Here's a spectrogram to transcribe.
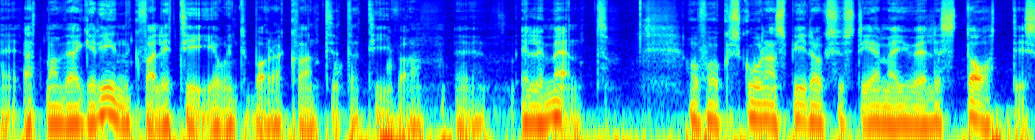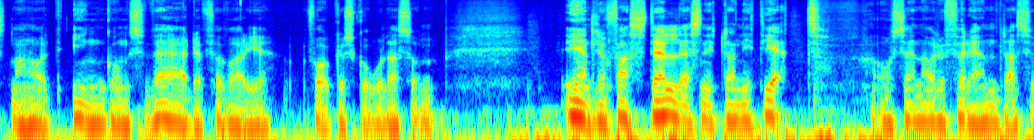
Eh, att man väger in kvalitet och inte bara kvantitativa eh, element. Och folkhögskolans bidragssystem är ju väldigt statiskt. Man har ett ingångsvärde för varje folkhögskola som egentligen fastställdes 1991. Och sen har det förändrats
